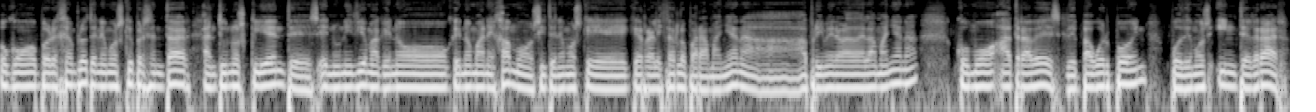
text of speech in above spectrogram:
o como por ejemplo tenemos que presentar ante unos clientes en un idioma que no, que no manejamos y tenemos que, realizarlo para mañana a primera hora de la mañana, como a través de PowerPoint podemos integrar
